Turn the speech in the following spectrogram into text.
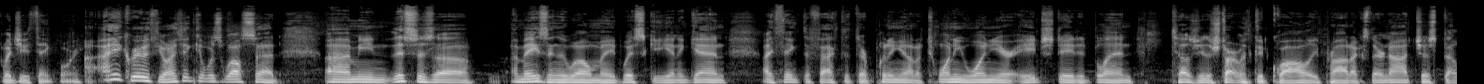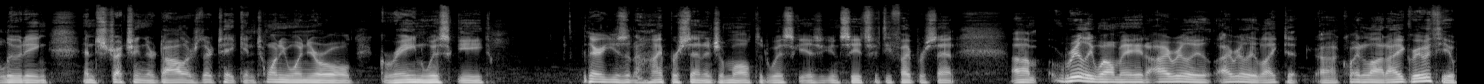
What do you think, Maury? I agree with you. I think it was well said. Uh, I mean, this is a amazingly well made whiskey, and again, I think the fact that they're putting out a 21 year age stated blend tells you they're starting with good quality products. They're not just diluting and stretching their dollars. They're taking 21 year old grain whiskey. They're using a high percentage of malted whiskey. As you can see, it's 55%. Um, really well made. I really, I really liked it uh, quite a lot. I agree with you.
